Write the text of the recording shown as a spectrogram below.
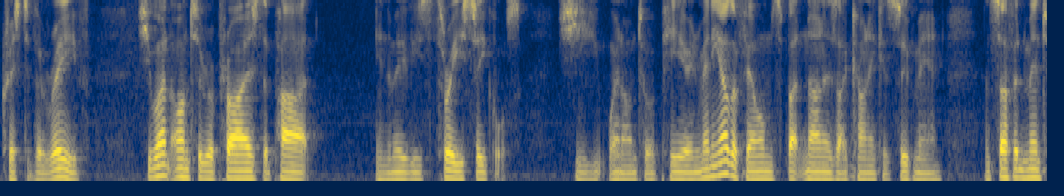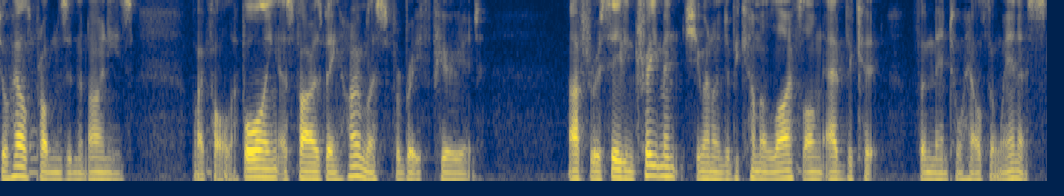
Christopher Reeve. She went on to reprise the part in the movie's three sequels. She went on to appear in many other films, but none as iconic as Superman, and suffered mental health problems in the 90s, bipolar, falling as far as being homeless for a brief period. After receiving treatment, she went on to become a lifelong advocate for mental health awareness.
